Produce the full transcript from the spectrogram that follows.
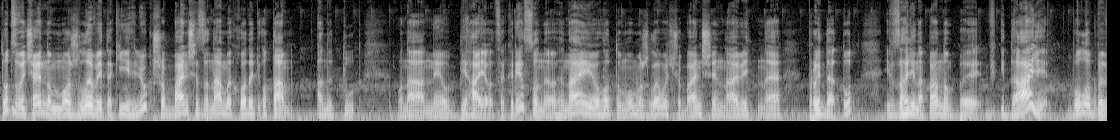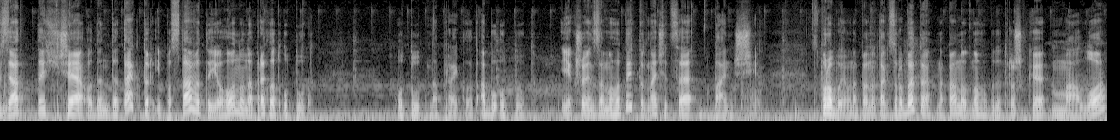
Тут, звичайно, можливий такий глюк, що банші за нами ходить отам, а не тут. Вона не оббігає оце крісло, не огинає його, тому можливо, що банші навіть не пройде тут. І взагалі, напевно, би в ідеалі було би взяти ще один детектор і поставити його, ну, наприклад, отут. Отут, наприклад, або отут. І якщо він замиготить, то значить це банші. Спробуємо, напевно, так зробити. Напевно, одного буде трошки мало.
